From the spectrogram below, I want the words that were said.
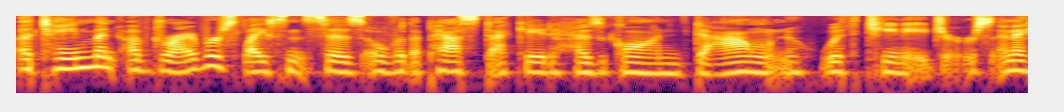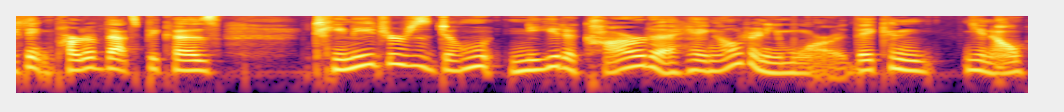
attainment of driver's licenses over the past decade has gone down with teenagers. And I think part of that's because teenagers don't need a car to hang out anymore. They can, you know,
